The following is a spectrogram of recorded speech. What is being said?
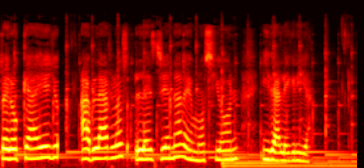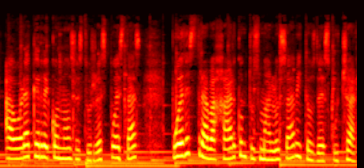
pero que a ellos Hablarlos les llena de emoción y de alegría. Ahora que reconoces tus respuestas, puedes trabajar con tus malos hábitos de escuchar.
